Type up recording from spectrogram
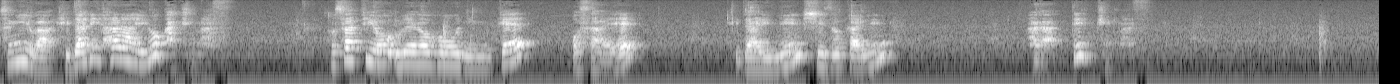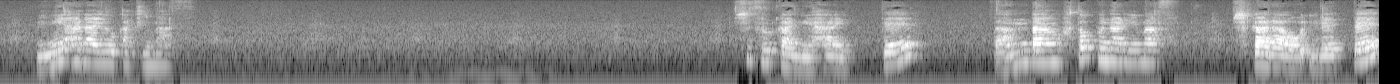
次は左払いを書きます。穂先を上の方に向け押さえ左に静かに払っていきます。右払いを書きます。静かに入ってだんだん太くなります。力を入れて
